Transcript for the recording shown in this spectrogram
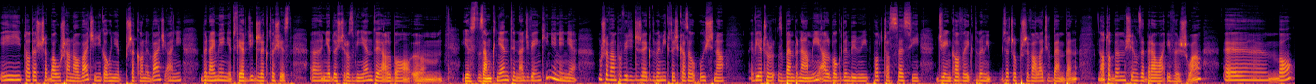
i to też trzeba uszanować i nikogo nie przekonywać, ani bynajmniej nie twierdzić, że ktoś jest e, nie dość rozwinięty albo jest zamknięty na dźwięki. Nie, nie, nie. Muszę Wam powiedzieć, że gdyby mi ktoś kazał pójść na wieczór z bębnami, albo gdyby mi podczas sesji dźwiękowej, gdyby mi zaczął przywalać w bęben, no to bym się zebrała i wyszła, bo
